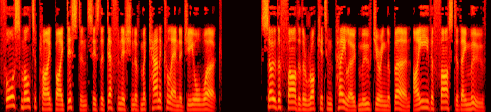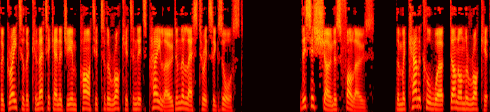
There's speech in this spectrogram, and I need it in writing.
Force multiplied by distance is the definition of mechanical energy or work. So the farther the rocket and payload move during the burn i.e. the faster they move, the greater the kinetic energy imparted to the rocket and its payload and the less to its exhaust. This is shown as follows. The mechanical work done on the rocket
